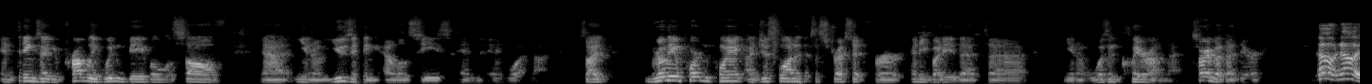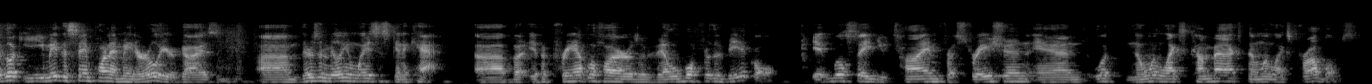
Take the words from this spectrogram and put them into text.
and things that you probably wouldn't be able to solve, uh, you know, using LOCs and, and whatnot. So I really important point. I just wanted to stress it for anybody that, uh, you know, wasn't clear on that. Sorry about that, Derek. No, no, look, you made the same point I made earlier, guys. Um, there's a million ways to skin a cat. Uh, but if a preamplifier is available for the vehicle, it will save you time, frustration, and look, no one likes comebacks, no one likes problems.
